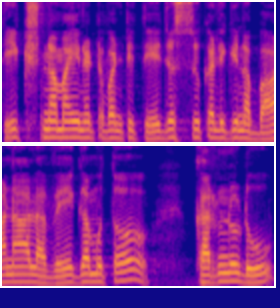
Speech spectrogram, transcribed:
తీక్ష్ణమైనటువంటి తేజస్సు కలిగిన బాణాల వేగముతో కర్ణుడు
